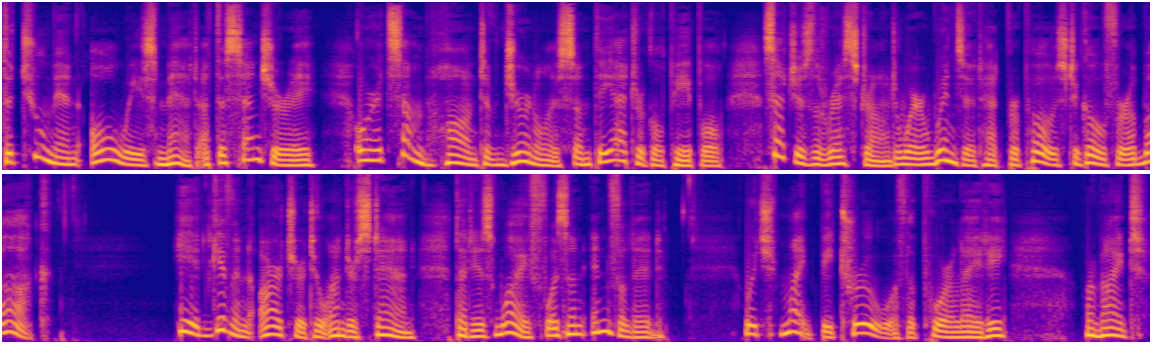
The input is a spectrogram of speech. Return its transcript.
The two men always met at the Century, or at some haunt of journalists and theatrical people, such as the restaurant where Winsett had proposed to go for a bock. He had given Archer to understand that his wife was an invalid, which might be true of the poor lady, or might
